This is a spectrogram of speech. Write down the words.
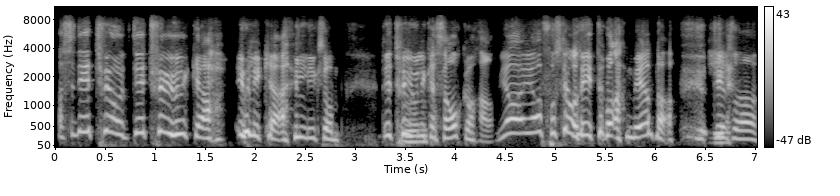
alltså det är två, det är två olika, olika liksom, det är två Mm. olika saker här. Ja, jag förstår lite vad han menar. Ja. Typ så här,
